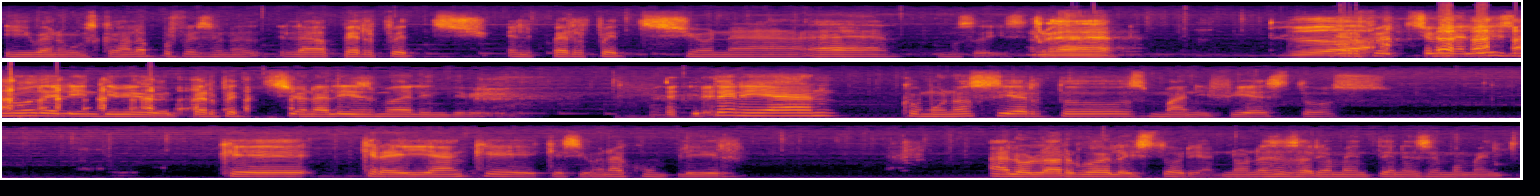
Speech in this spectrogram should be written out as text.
Y bueno, buscaban la profesional, la perfección, el perfecciona, ¿cómo se dice? Ah, Perfeccionalismo del individuo, el perfeccionalismo del individuo. Y tenían como unos ciertos manifiestos que creían que, que se iban a cumplir a lo largo de la historia, no necesariamente en ese momento.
